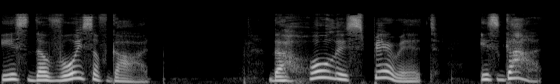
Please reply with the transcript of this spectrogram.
is the voice of God. The Holy Spirit is God.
